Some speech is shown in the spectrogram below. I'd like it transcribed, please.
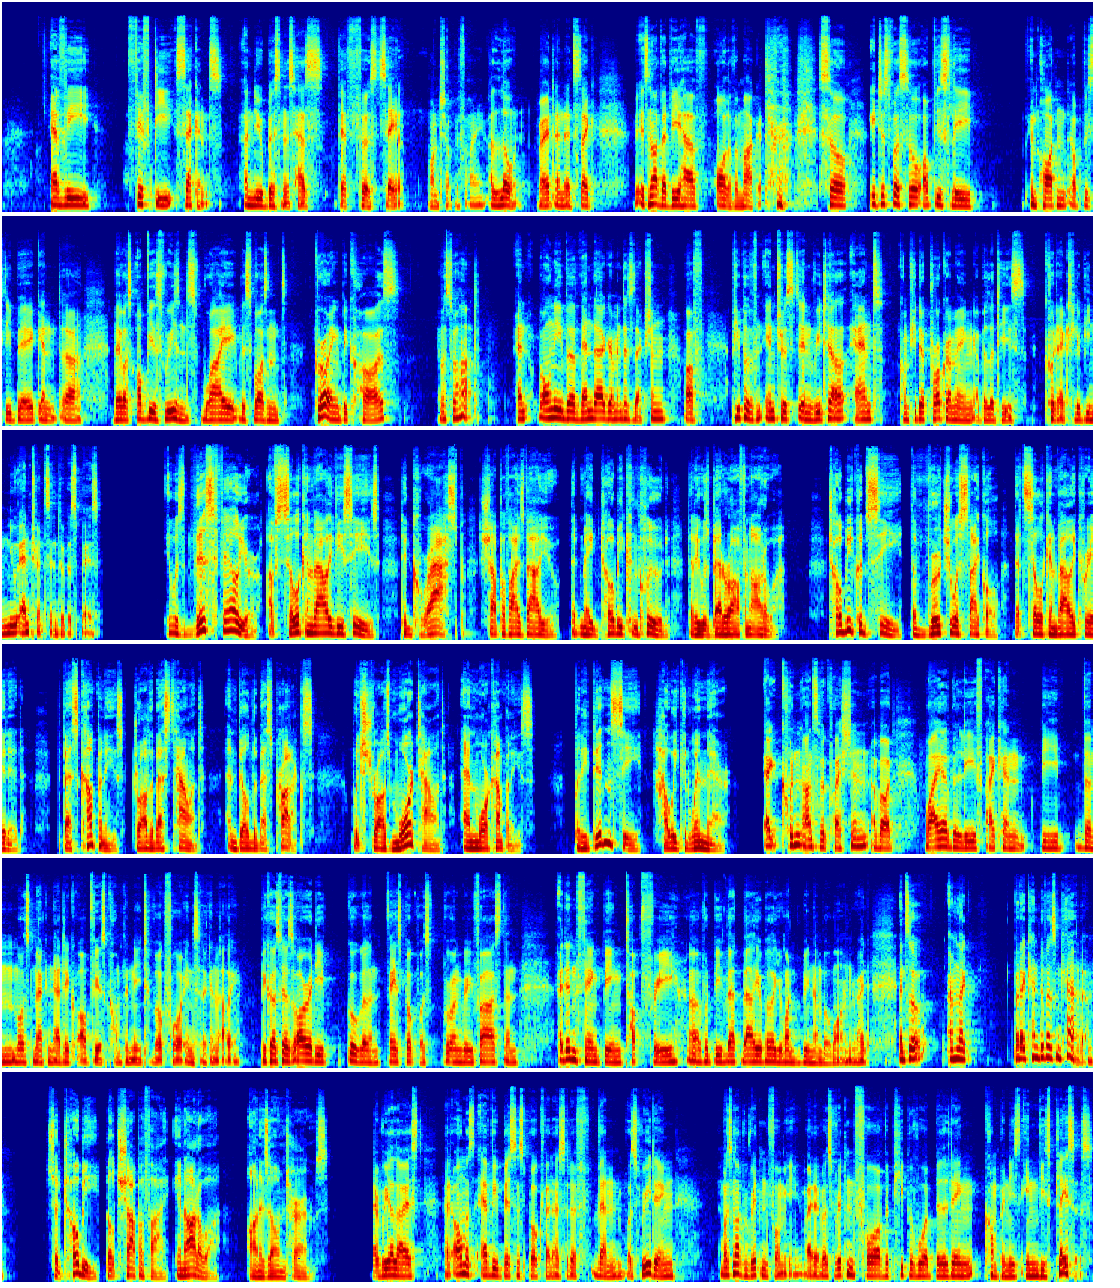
Every 50 seconds, a new business has their first sale on Shopify alone, right? And it's like, it's not that we have all of the market. so it just was so obviously important, obviously big, and uh, there was obvious reasons why this wasn't growing because it was too hard. And only the Venn diagram intersection of people with an interest in retail and computer programming abilities could actually be new entrants into this space. It was this failure of Silicon Valley VCs to grasp Shopify's value that made Tobi conclude that he was better off in Ottawa. Tobi could see the virtuous cycle that Silicon Valley created. The best companies draw the best talent and build the best products, which draws more talent and more companies. But he didn't see how he could win there. I couldn't answer the question about why I believe I can be the most magnetic, obvious company to work for in Silicon Valley. Because there's already Google and Facebook was growing very fast. And I didn't think being top three uh, would be that valuable. You want to be number one, right? And so I'm like, but I can do this in Canada. So Tobi built Shopify in Ottawa on his own terms. I realized that almost every business book that I sort of then was reading was not written for me, right? It was written for the people who are building companies in these places.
